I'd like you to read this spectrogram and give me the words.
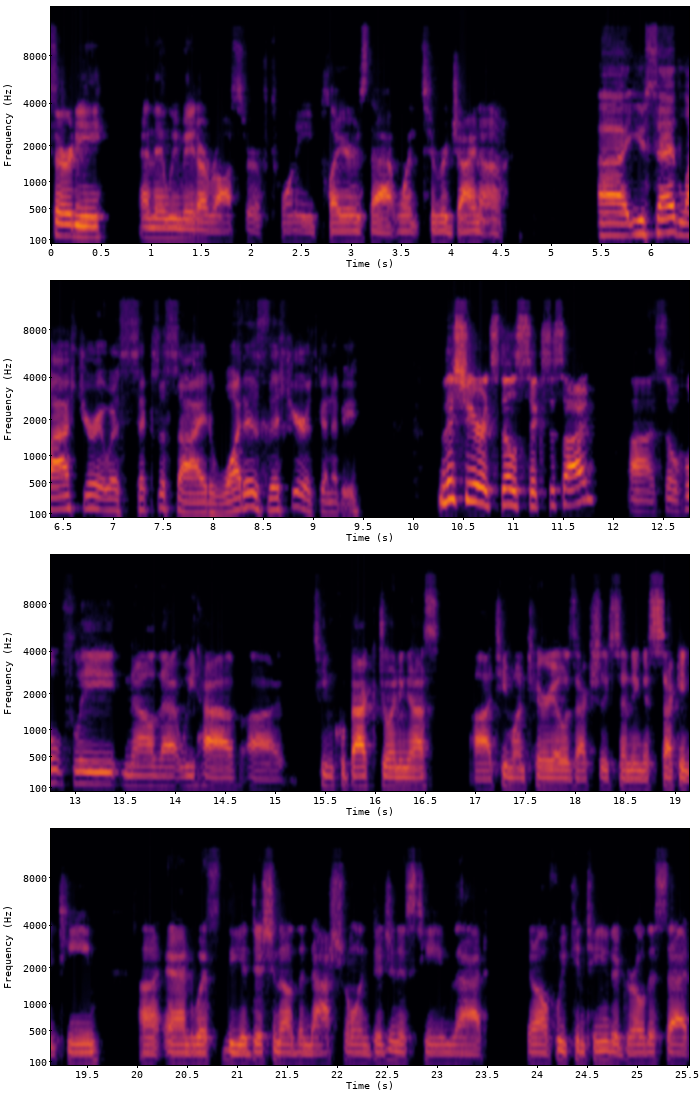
30, and then we made our roster of 20 players that went to Regina. Uh, you said last year it was six aside. What is this year is going to be? This year it's still six aside. Uh, so hopefully now that we have uh, Team Quebec joining us, uh, Team Ontario is actually sending a second team uh, and with the addition of the national indigenous team that you know if we continue to grow this that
